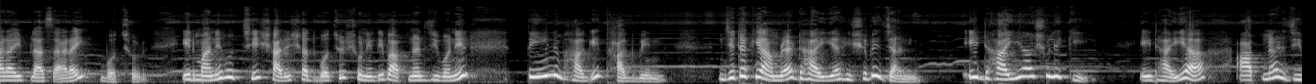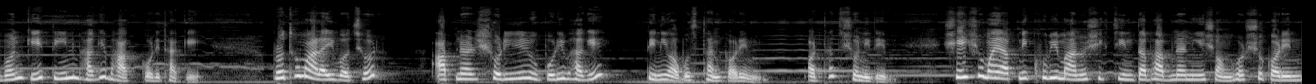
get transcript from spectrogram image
আড়াই প্লাস আড়াই বছর। এর মানে হচ্ছে সাড়ে সাত বছর শনিদেব আপনার জীবনের তিন ভাগে থাকবেন, যেটাকে আমরা ঢাইয়া হিসেবে জানি। এই ঢাইয়া আসলে কি? এই ঢাইয়া আপনার জীবনকে তিন ভাগে ভাগ করে থাকে। প্রথম আড়াই বছর আপনার শরীরের উপরিভাগে তিনি অবস্থান করেন, অর্থাৎ শনিদেব। সেই সময় আপনি খুবই মানসিক চিন্তা ভাবনা নিয়ে সংঘর্ষ করেন।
